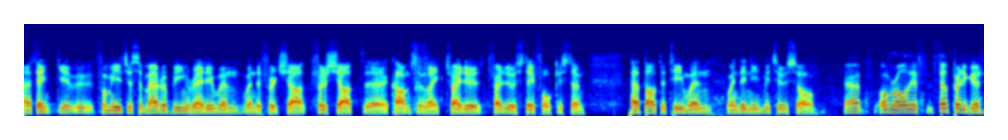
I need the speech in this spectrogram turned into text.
I think uh, for me it's just a matter of being ready when when the first shot first shot uh, comes and like try to try to stay focused and help out the team when when they need me to. So yeah, overall it felt pretty good.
